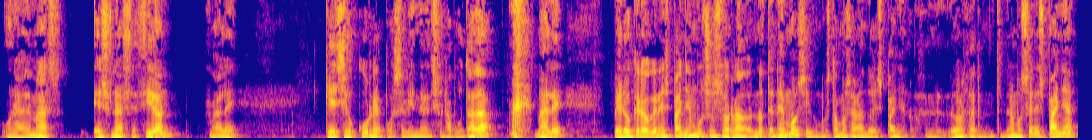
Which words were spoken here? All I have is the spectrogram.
Una vez más, es una excepción, ¿vale? Que si ocurre, pues evidentemente es una putada, ¿vale? Pero creo que en España muchos tornados no tenemos, y como estamos hablando de España, los tendremos en España.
